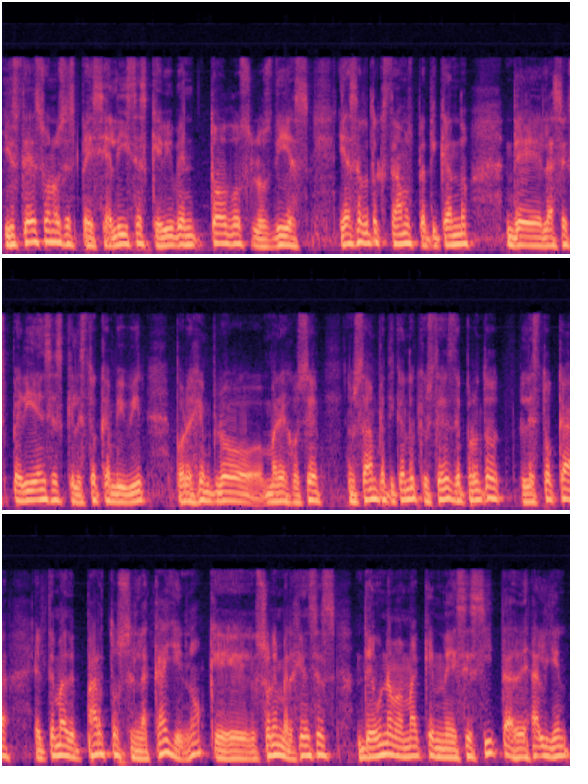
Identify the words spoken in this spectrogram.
Y ustedes son los especialistas que viven todos los días. Y hace rato que estábamos platicando de las experiencias que les tocan vivir, por ejemplo, María José, nos estaban platicando que ustedes de pronto les toca el tema de partos en la calle, ¿no? Que son emergencias de una mamá que necesita de alguien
